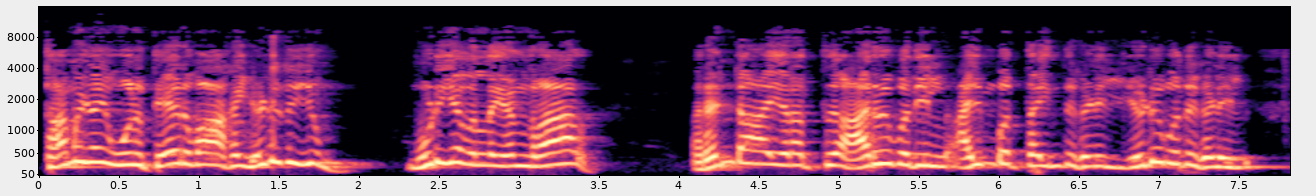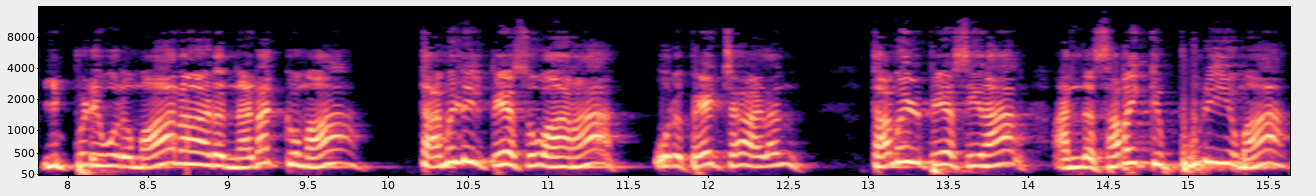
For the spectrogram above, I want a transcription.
தமிழை ஒரு தேர்வாக எழுதியும் முடியவில்லை என்றால் ரெண்டாயிரத்து அறுபதில் ஐம்பத்தைந்துகளில் எழுபதுகளில் இப்படி ஒரு மாநாடு நடக்குமா? தமிழில் பேசுவானா? ஒரு பேச்சாளன் தமிழ் பேசினால் அந்த சபைக்கு புரியுமா?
